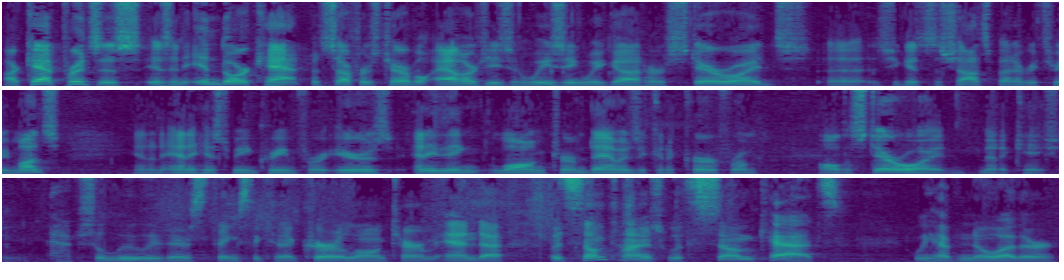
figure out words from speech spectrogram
Our cat Princess is an indoor cat but suffers terrible allergies and wheezing. We got her steroids. Uh, she gets the shots about every three months and an antihistamine cream for her ears. Anything long term damage that can occur from all the steroid medication. Absolutely, there's things that can occur long term, and uh, but sometimes with some cats, we have no other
